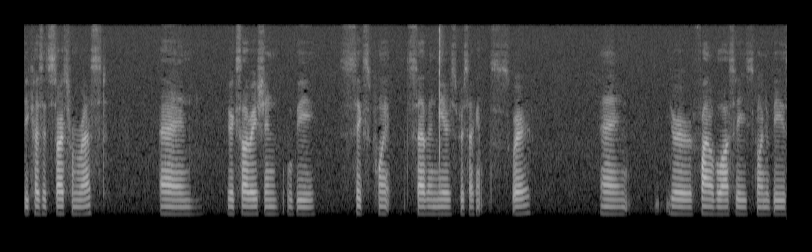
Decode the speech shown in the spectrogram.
because it starts from rest and your acceleration will be 6.7 meters per second squared and your final velocity is going to be the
